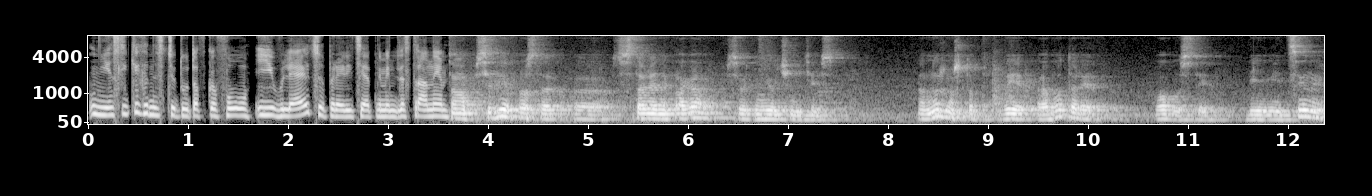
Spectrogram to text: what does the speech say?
нескольких институтов КФУ и являются приоритетными для страны. Само по себе просто э, составление программ сегодня не очень интересно. Нам нужно, чтобы вы работали в области биомедицины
